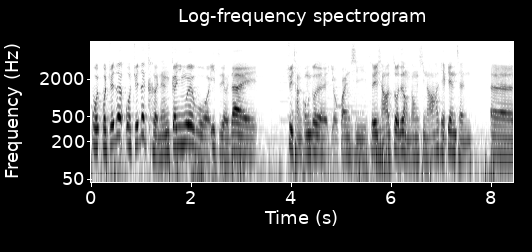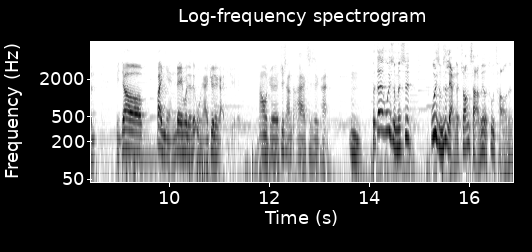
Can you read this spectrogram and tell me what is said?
我我觉得，我觉得可能跟因为我一直有在剧场工作的有关系，所以想要做这种东西，然后它可以变成呃比较扮演类或者是舞台剧的感觉。然后我觉得就想找他来试试看。嗯，不，但是为什么是为什么是两个装傻没有吐槽呢？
